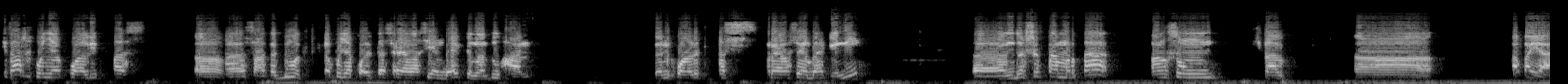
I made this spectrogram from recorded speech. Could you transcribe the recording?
kita harus punya kualitas uh, saat kedua kita punya kualitas relasi yang baik dengan Tuhan. Dan kualitas relasi yang baik ini nggak uh, serta merta langsung kita uh, apa ya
